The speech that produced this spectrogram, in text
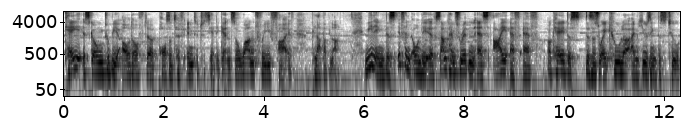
k is going to be out of the positive integers yet again, so 1, 3, 5, blah blah blah. Meaning this if and only if, sometimes written as IFF, okay, this, this is way cooler, I'm using this too,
